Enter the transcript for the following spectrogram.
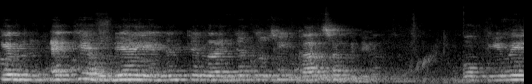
ਕਿ ਇੱਥੇ ਹੁੰਦਿਆਂ ਹੀ ਇਹਨਾਂ ਚ ਨਰੰਜਨ ਤੁਸੀਂ ਕਰ ਸਕਦੇ ਹੋ। ਉਹ ਕਿਵੇਂ?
